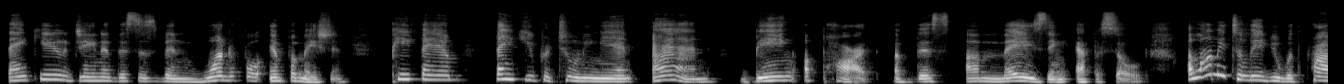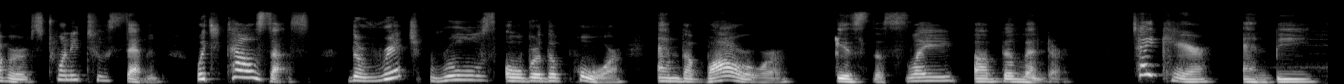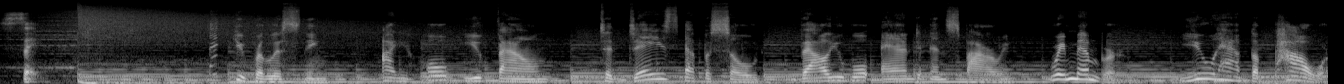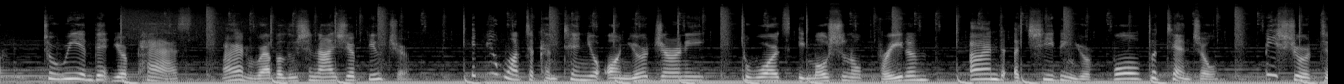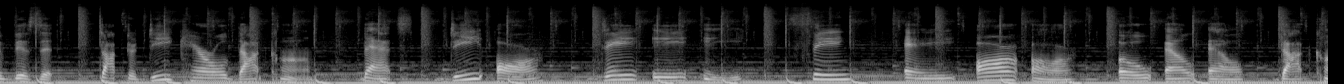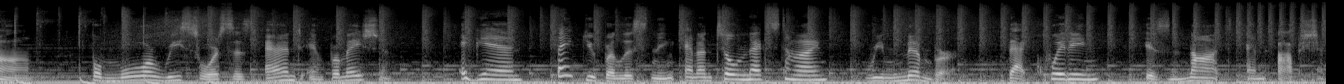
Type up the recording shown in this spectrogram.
Thank you, Gena. This has been wonderful information. PFAM, thank you for tuning in and being a part of this amazing episode. Allow me to leave you with Proverbs 22 7, which tells us the rich rules over the poor, and the borrower is the slave of the lender. Take care and be safe. Thank you for listening. I hope you found today's episode valuable and inspiring. Remember, you have the power to reinvent your past and revolutionize your future. If you want to continue on your journey towards emotional freedom and achieving your full potential, be sure to visit drdeecarroll.com. That's D R D E E C A R R O L L dot com for more resources and information. Again, thank you for listening, and until next time, remember that quitting is not an option.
